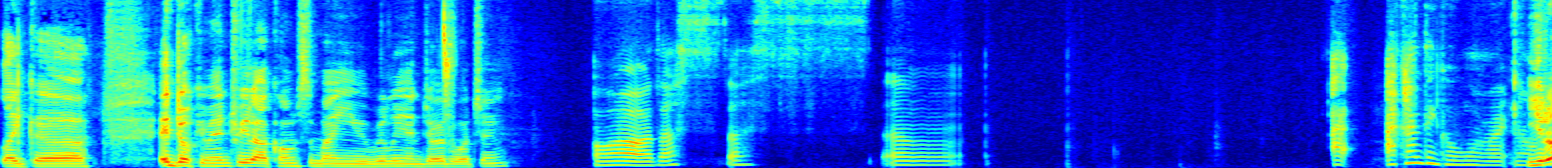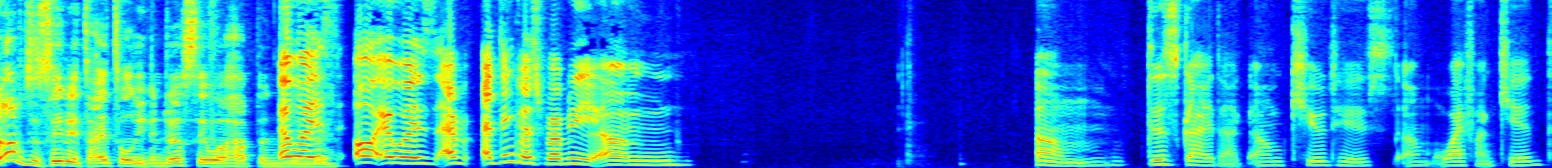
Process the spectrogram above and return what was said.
like uh, a documentary that comes to mind you really enjoyed watching? Wow, that's that's um. I I can't think of one right now. You don't have to say the title. You can just say what happened. It was the- oh, it was I, I think it was probably um um this guy that um killed his um wife and kids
